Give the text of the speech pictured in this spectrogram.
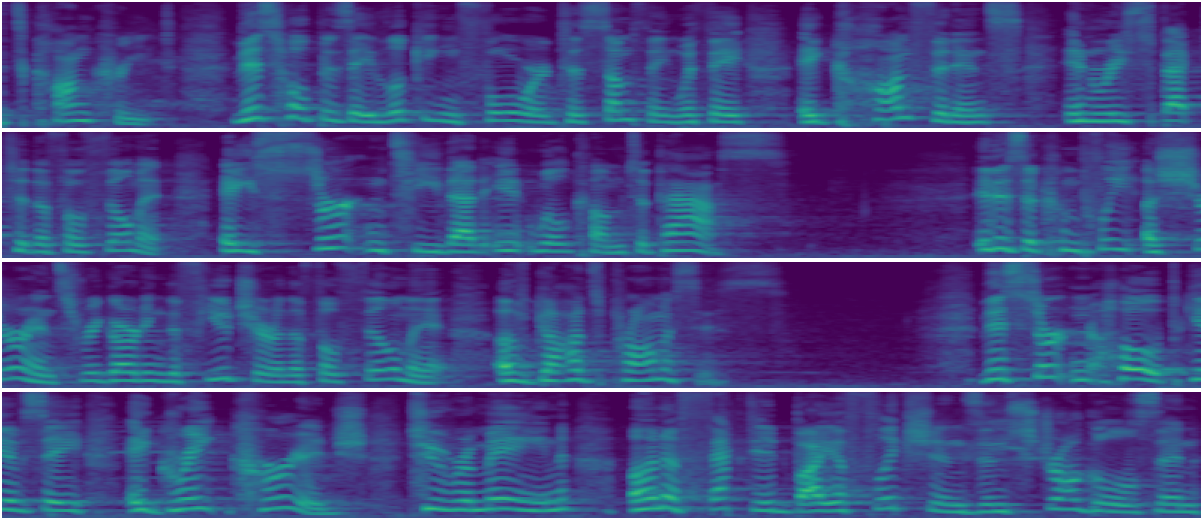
It's concrete. This hope is a looking forward to something with a, a confidence in respect to the fulfillment, a certainty that it will come to pass. It is a complete assurance regarding the future and the fulfillment of God's promises. This certain hope gives a, a great courage to remain unaffected by afflictions and struggles and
